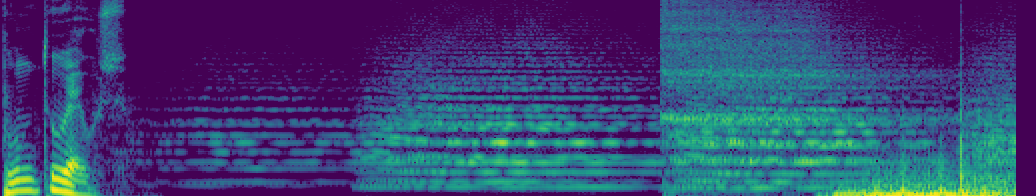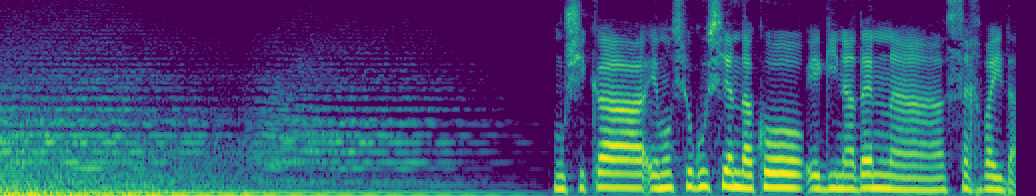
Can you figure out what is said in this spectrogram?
puntu eus Musika emozio guzien dako egina den uh, zerbait da.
